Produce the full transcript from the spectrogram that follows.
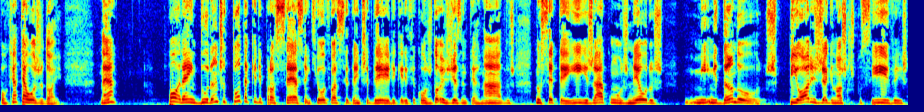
Porque até hoje dói. Né? Porém, durante todo aquele processo em que houve o acidente dele, que ele ficou os dois dias internados no CTI, já com os neuros me, me dando os piores diagnósticos possíveis,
